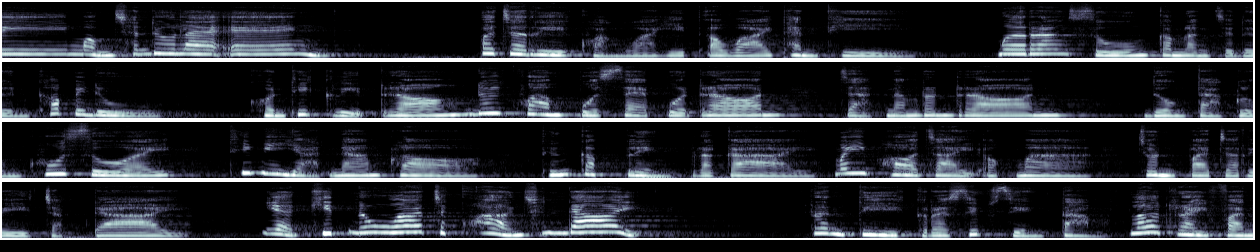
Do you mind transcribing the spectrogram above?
ตีหม่อมฉันดูแลเองปาจารีขวางวาฮิตเอาไว้ทันที เมื่อร่างสูงกำลังจะเดินเข้าไปดู คนที่กรีดร้องด้วยความปวดแสบปวดร้อนจากน้ำร้อนๆดวงตากลมคู่สวย ที่มีหยาดน้ำคลอ ถึงกับเปล่งประกายไม่พอใจออกมาจนปาจารีจับได้ อย่าคิดนะว่าจะขวางฉันได้ รันตีกระซิบเสียงต่ำเลิดไรฟัน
